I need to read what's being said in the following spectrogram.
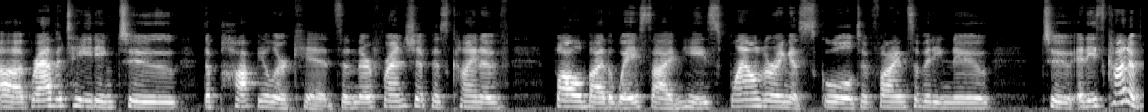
uh, gravitating to the popular kids and their friendship has kind of fallen by the wayside and he's floundering at school to find somebody new to and he's kind of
